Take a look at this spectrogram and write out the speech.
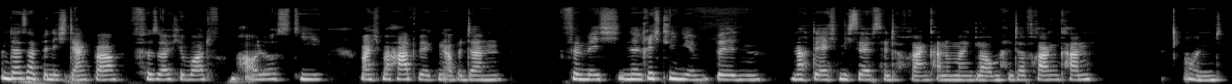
Und deshalb bin ich dankbar für solche Worte von Paulus, die manchmal hart wirken, aber dann für mich eine Richtlinie bilden, nach der ich mich selbst hinterfragen kann und meinen Glauben hinterfragen kann. Und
